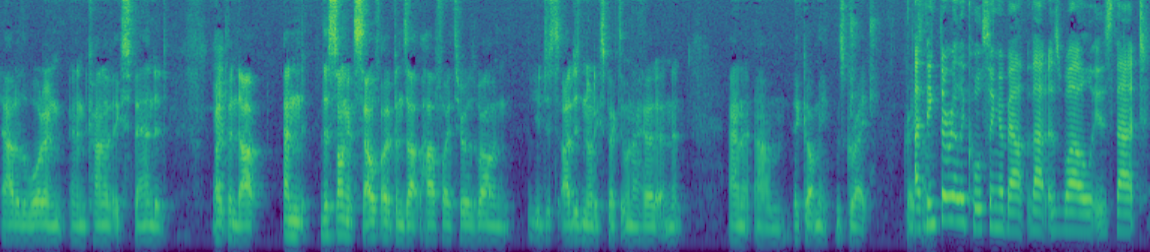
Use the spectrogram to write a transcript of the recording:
out of the water and, and kind of expanded, Yeah. opened up, and the song itself opens up halfway through as well. And you just, I did not expect it when I heard it, and it, and it, um, it got me. It was great. Great. I think the really cool thing about that as well is that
